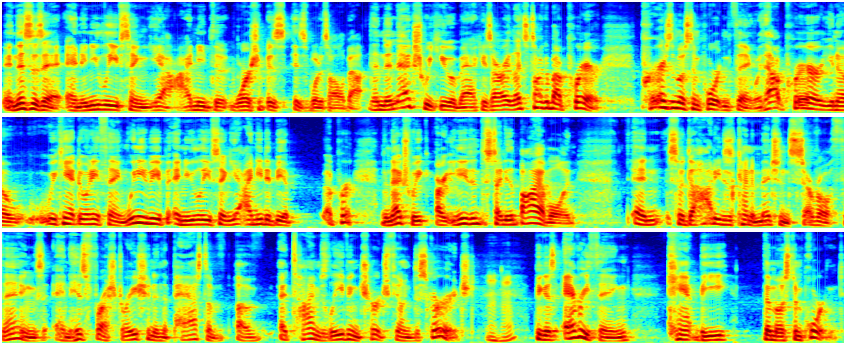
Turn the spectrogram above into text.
and this is it. And then you leave saying, yeah, I need to worship is, is what it's all about. Then the next week you go back, he's all right, let's talk about prayer. Prayer is the most important thing. Without prayer, you know, we can't do anything. We need to be, and you leave saying, yeah, I need to be a a prayer. The next week, all right, you need to study the Bible. And and so Dhati just kind of mentioned several things and his frustration in the past of, of at times leaving church feeling discouraged mm-hmm. because everything can't be the most important.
